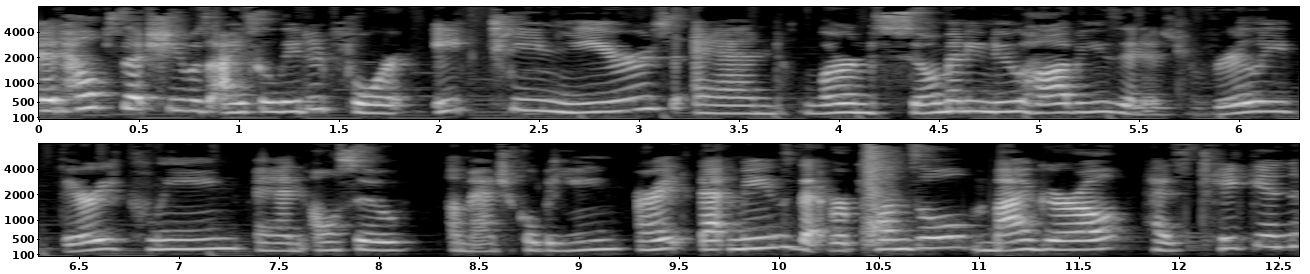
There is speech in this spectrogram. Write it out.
It helps that she was isolated for 18 years and learned so many new hobbies and is really very clean and also a magical being. All right, that means that Rapunzel, my girl, has taken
